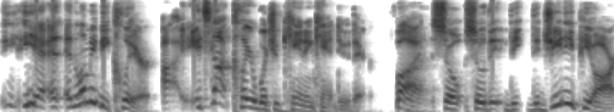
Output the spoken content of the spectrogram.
Yeah, and, and let me be clear. It's not clear what you can and can't do there. But right. so so the, the the GDPR,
